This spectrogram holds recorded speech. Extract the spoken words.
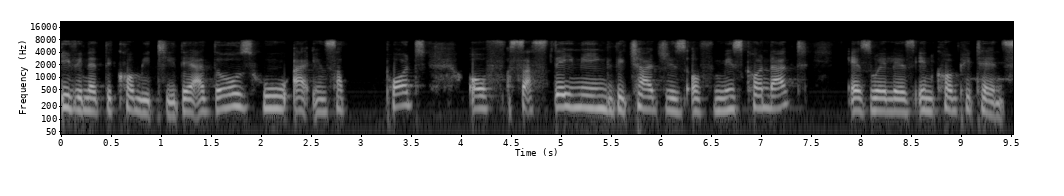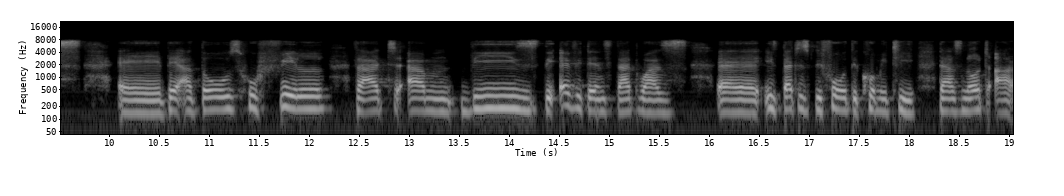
even at the committee. There are those who are in support of sustaining the charges of misconduct as well as incompetence. Uh, there are those who feel that um, these the evidence that was uh, is that is before the committee does not uh,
